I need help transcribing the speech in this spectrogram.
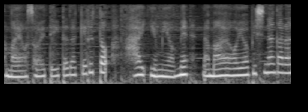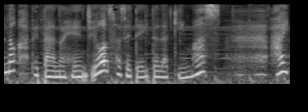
名前を添えていただけると、はい、弓嫁、名前をお呼びしながらのレターの返事をさせていただきます。はい、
